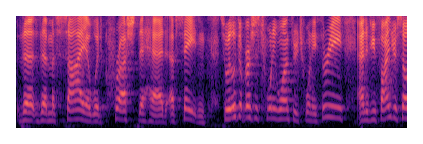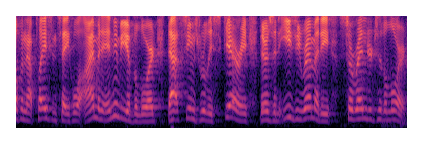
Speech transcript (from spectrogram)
the, the Messiah would crush the head of Satan. So we look at verses 21 through 23, and if you find yourself in that place and say, Well, I'm an enemy of the Lord, that seems really scary, there's an easy remedy surrender to the Lord.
